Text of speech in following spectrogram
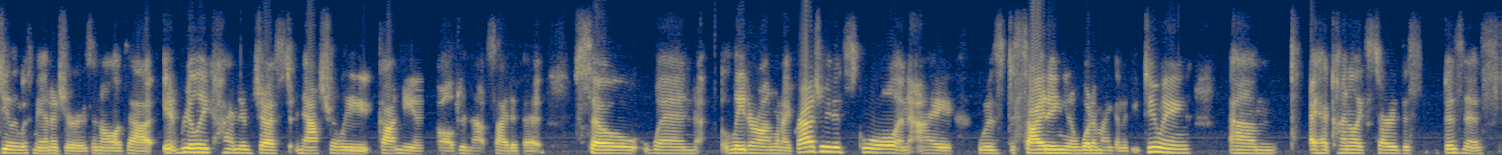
dealing with managers and all of that it really kind of just naturally got me involved in that side of it. So when later on when i graduated school and i was deciding you know what am i going to be doing um, i had kind of like started this business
